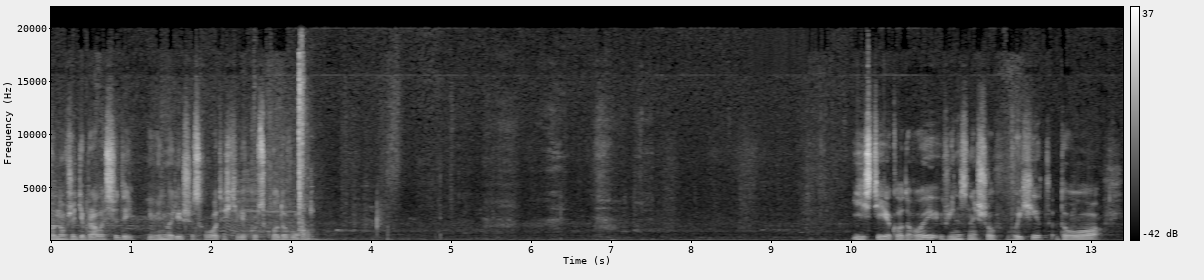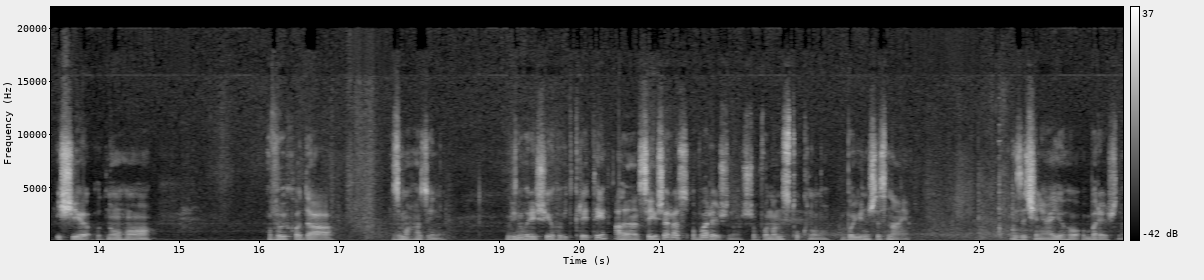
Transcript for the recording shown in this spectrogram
Воно вже дібралося сюди, і він вирішує сховатися в якусь складову. І з тієї кладової він знайшов вихід до іще одного виходу з магазину. Він вирішує його відкрити, але на цей же раз обережно, щоб воно не стукнуло, бо він вже знає. І зачиняє його обережно.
